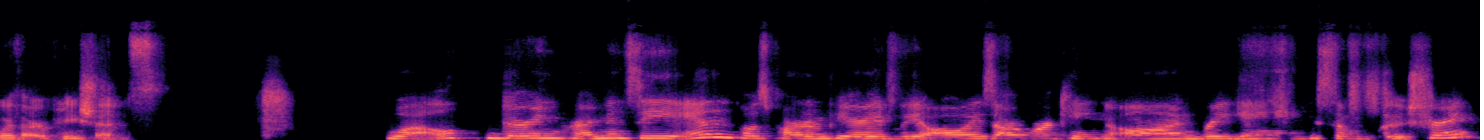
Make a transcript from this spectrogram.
with our patients? Well, during pregnancy and postpartum period, we always are working on regaining some glute strength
